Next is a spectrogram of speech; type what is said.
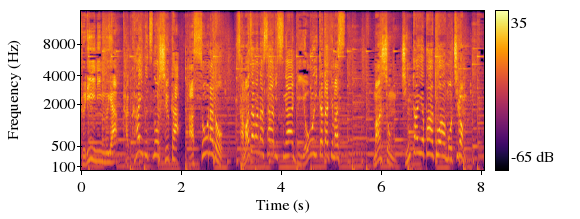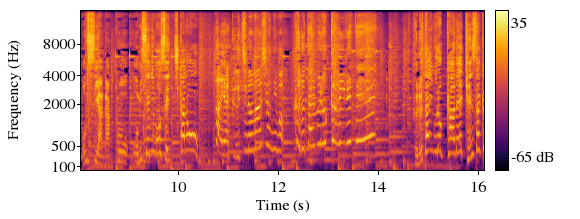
クリーニングや宅配物の集荷発送などさまざまなサービスが利用いただけます。マンション賃貸アパートはもちろんオフィスや学校お店にも設置可能。早くうちのマンションにもフルタイムロッカー入れて。フルタイムロッカーで検索。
